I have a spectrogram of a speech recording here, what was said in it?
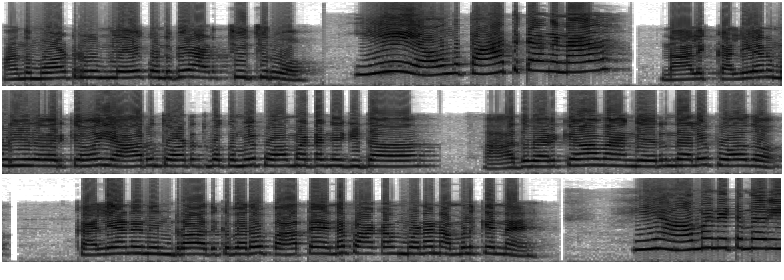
அந்த மோட்டர் ரூம்லயே கொண்டு போய் அடைச்சு வச்சிருவோம். ஏய் அவங்க பாத்துட்டாங்கனா நாளைக்கு கல்யாணம் முடிகிற வரைக்கும் யாரும் தோட்டத்து பக்கமே போக மாட்டாங்க கீதா. அது வரைக்கும் அவன் அங்க இருந்தாலே போதும். கல்யாணம் நின்றோம் அதுக்கு பிறகு பார்த்தா என்ன பார்க்காம போனா நம்மளுக்கு என்ன? ஏய் ஆமா நெட்ட மாதிரி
